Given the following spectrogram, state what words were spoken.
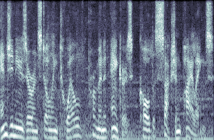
engineers are installing 12 permanent anchors called suction pilings.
